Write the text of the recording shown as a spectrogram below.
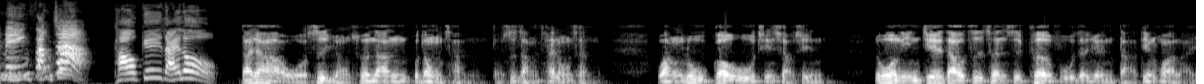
民防诈，头家来喽！大家好，我是永春安不动产董事长蔡龙成。网络购物请小心，如果您接到自称是客服人员打电话来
